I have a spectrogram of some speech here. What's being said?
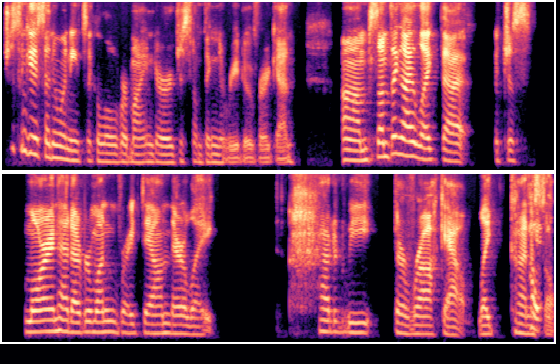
just in case anyone needs like a little reminder or just something to read over again. Um, something I like that it just Lauren had everyone write down their like, how did we their rock out like kind of song.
